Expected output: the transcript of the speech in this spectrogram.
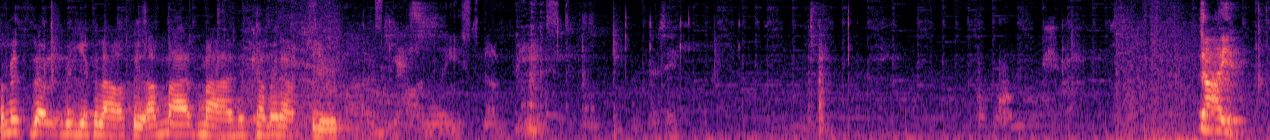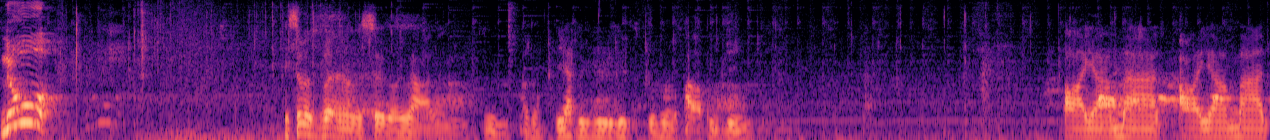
I'm Mr. Jones for you for laughing. A madman is coming up to you. No! If someone's running on the circle like that, then mm, don't, you have to be really good to RPG. I am mad, I am mad,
